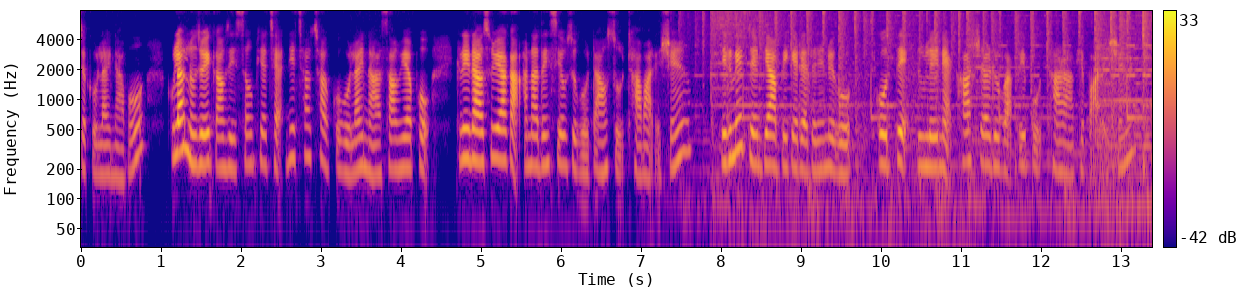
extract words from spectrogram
ချက်ကိုလိုက်နာဖို့ကုလလုံခြုံရေးကောင်စီဆုံးဖြတ်ချက်2669ကိုလိုက်နာဆောင်ရွက်ဖို့ကနေဒါဆိုရကအာဏာသိမ်းစီအုပ်စုကိုတောင်းဆိုထားပါတယ်ရှင်။ဒီကနေ့တင်ပြပေးခဲ့တဲ့သတင်းတွေကိုကိုတစ်လူလေးနဲ့ခါရှယ်တို့ကပေးပို့ထားတာဖြစ်ပါတယ်ရှင်။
